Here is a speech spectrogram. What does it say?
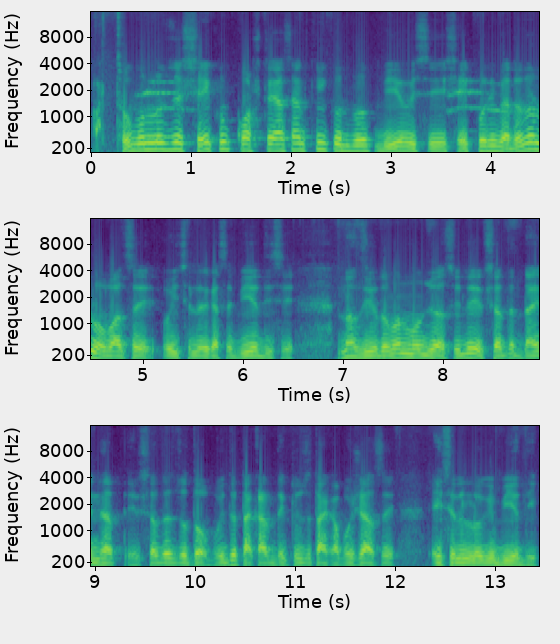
পার্থ বলল যে, সে খুব কষ্টে আছে আর কি করব? বিয়ে হয়েছে শেখ পরিবারেরও লোভ আছে, ওই ছেলের কাছে বিয়ে দিছে। নাজির রহমান মঞ্জু আসলে, এর সাথে ডাইন হাত, এর সাথে যত অবৈধ টাকার দেখল যে টাকা পয়সা আছে, এই ছেলের লোকে বিয়ে দিই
